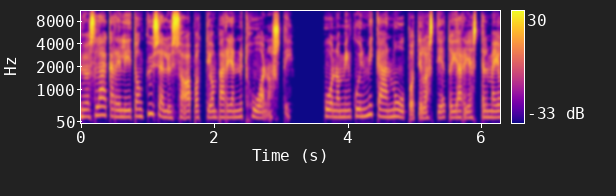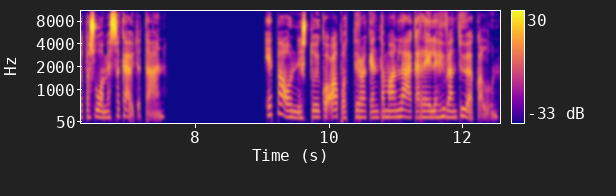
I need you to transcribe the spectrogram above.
Myös Lääkäriliiton kyselyssä Apotti on pärjännyt huonosti, huonommin kuin mikään muu potilastietojärjestelmä, jota Suomessa käytetään. Epäonnistuiko Apotti rakentamaan lääkäreille hyvän työkalun?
